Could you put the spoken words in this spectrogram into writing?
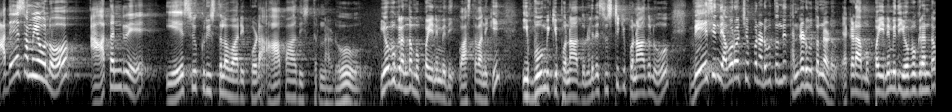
అదే సమయంలో ఆ తండ్రే యేసుక్రీస్తుల వారికి కూడా ఆపాదిస్తున్నాడు. యోగు గ్రంథం ముప్పై ఎనిమిది. వాస్తవానికి ఈ భూమికి పునాదులు లేదా సృష్టికి పునాదులు వేసింది ఎవరో చెప్పుని అడుగుతుంది తండ్రి అడుగుతున్నాడు. ఎక్కడ? ముప్పై ఎనిమిది యోగు గ్రంథం?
